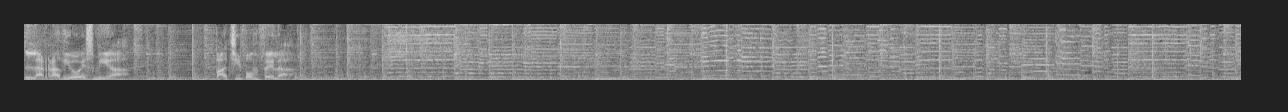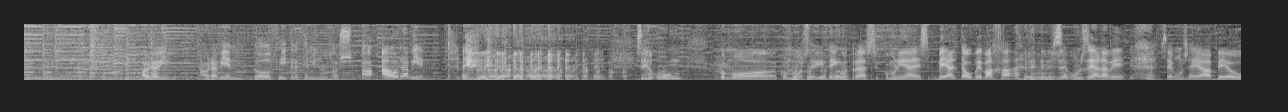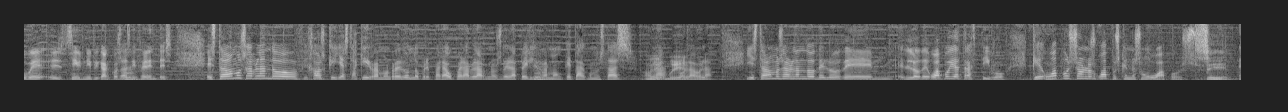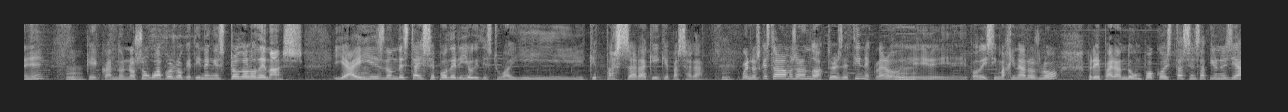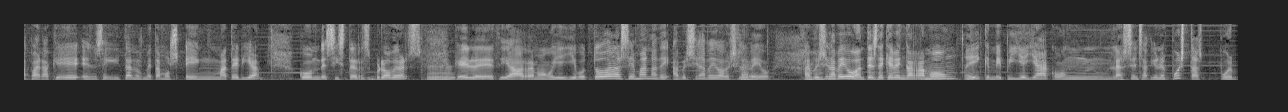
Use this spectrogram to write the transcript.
La radio es mía. Pachi Poncela. Ahora bien, ahora bien, 12 y 13 minutos. A- ahora bien. Según como, como se dice en otras comunidades, B alta o B baja, según sea la B, según sea B o V, eh, significan cosas diferentes. Estábamos hablando, fijaos que ya está aquí Ramón Redondo preparado para hablarnos de la peli. Ramón, ¿qué tal? ¿Cómo estás? Muy Hola, bien, muy bien. hola, hola. Y estábamos hablando de lo de mm, lo de guapo y atractivo. ¿Qué guapos son los guapos que no son guapos? Sí. ¿eh? Mm. Que cuando no son guapos lo que tienen es todo lo demás. Y ahí es donde está ese poderío y dices tú, ahí, ¿qué pasará aquí? ¿Qué pasará? Bueno, es que estábamos hablando de actores de cine, claro. eh, podéis imaginároslo, preparando un poco estas sensaciones ya para que enseguida nos metamos en materia con The Sisters Brothers, que le decía a Ramón, oye, llevo toda la semana de a ver si la veo, a ver si la veo. A ver si la veo antes de que venga Ramón, eh, y que me pille ya con las sensaciones puestas. Pues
